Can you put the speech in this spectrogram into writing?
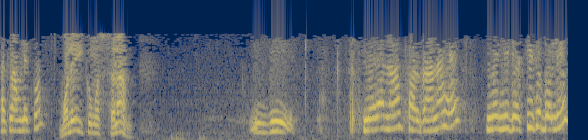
السلام علیکم۔ وعلیکم السلام۔ جی۔ میرا نام فرزانہ ہے۔ میں نیو جرسی سے بولی ہوں۔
